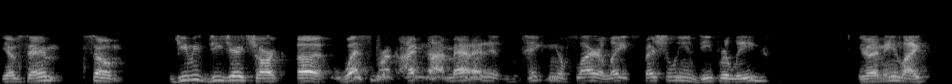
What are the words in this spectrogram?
You know what I'm saying? So give me DJ Chark. Uh, Westbrook, I'm not mad at it taking a flyer late, especially in deeper leagues. You know what I mean? Like,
